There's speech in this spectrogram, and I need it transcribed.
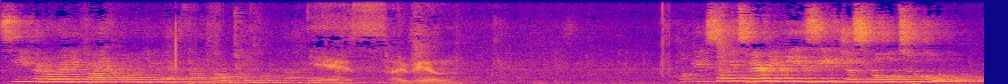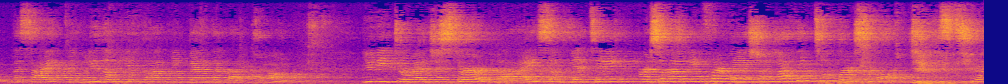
See, you can already buy your own unit from Bob Yes, I will. Okay, so it's very easy. Just go to the site www.bigbenta.com. You need to register by submitting personal information, nothing too personal, just your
